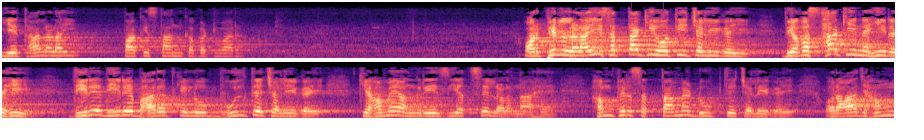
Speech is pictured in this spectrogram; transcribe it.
यह था लड़ाई, पाकिस्तान का बंटवारा। और फिर लड़ाई सत्ता की होती चली गई, व्यवस्था की नहीं रही। धीरे धीरे भारत के लोग भूलते चले गए कि हमें अंग्रेजियत से लड़ना है। हम फिर सत्ता में डूबते चले गए और आज हम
